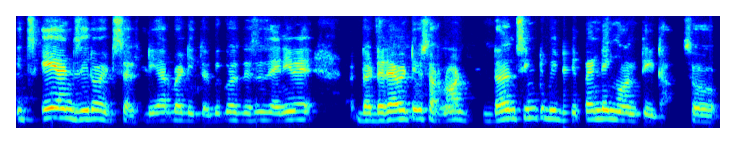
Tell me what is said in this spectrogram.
it's a and 0 itself, dr by d theta, because this is anyway the derivatives are not don't seem to be depending on theta. So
